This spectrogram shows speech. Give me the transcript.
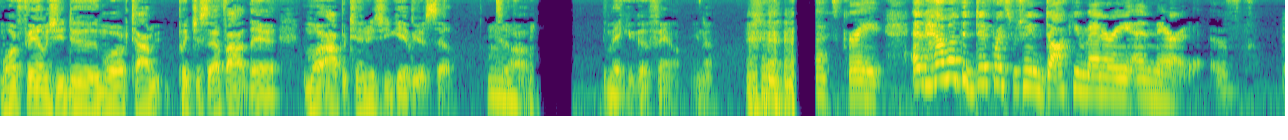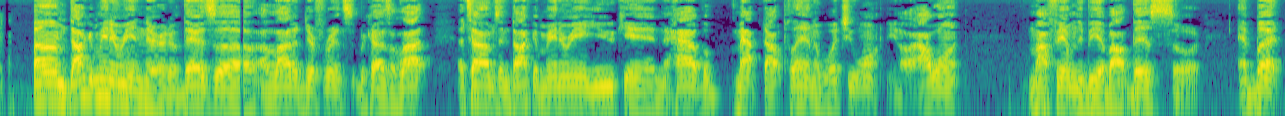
more films you do, more time you put yourself out there, the more opportunities you give yourself to um, to make a good film. You know. That's great. And how about the difference between documentary and narrative? Um, documentary and narrative. There's a, a lot of difference because a lot of times in documentary you can have a mapped out plan of what you want. You know, I want my film to be about this or and but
